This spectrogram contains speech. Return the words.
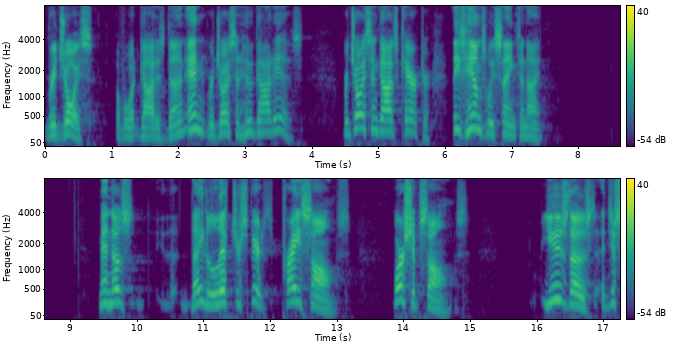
rejoice of what God has done and rejoice in who God is. Rejoice in God's character. These hymns we sang tonight. Man, those they lift your spirits. Praise songs, worship songs. Use those. Just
